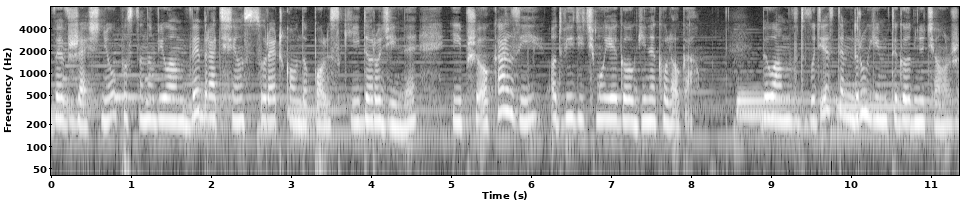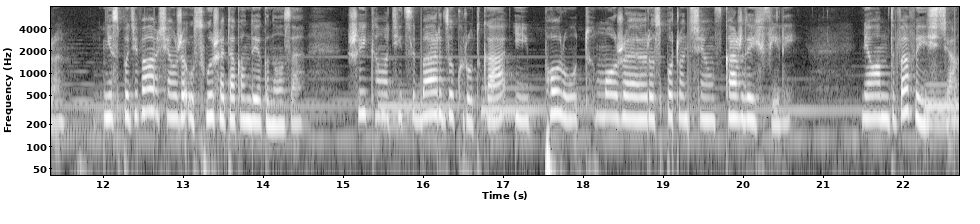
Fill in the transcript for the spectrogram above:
we wrześniu postanowiłam wybrać się z córeczką do Polski, do rodziny i przy okazji odwiedzić mojego ginekologa. Byłam w 22 tygodniu ciąży. Nie spodziewałam się, że usłyszę taką diagnozę. Szyjka macicy bardzo krótka i poród może rozpocząć się w każdej chwili. Miałam dwa wyjścia.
